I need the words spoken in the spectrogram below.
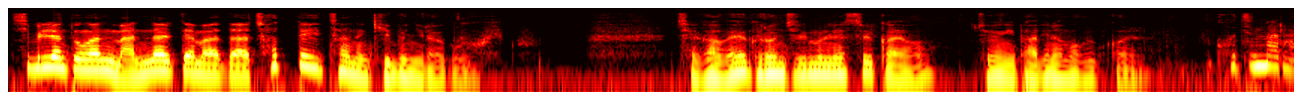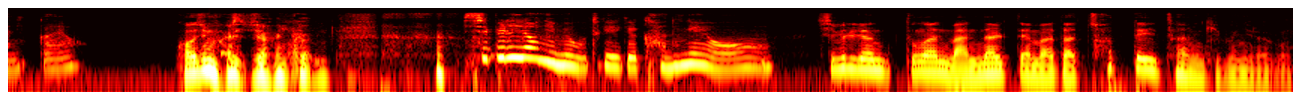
11년 동안 만날 때마다 첫 데이트하는 기분이라고. 제가 왜 그런 질문을 했을까요? 조용히 밥이나 먹을 걸. 거짓말 하니까요. 거짓말이죠, 이건. 11년이면 어떻게 이게 가능해요. 11년 동안 만날 때마다 첫 데이트하는 기분이라고.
